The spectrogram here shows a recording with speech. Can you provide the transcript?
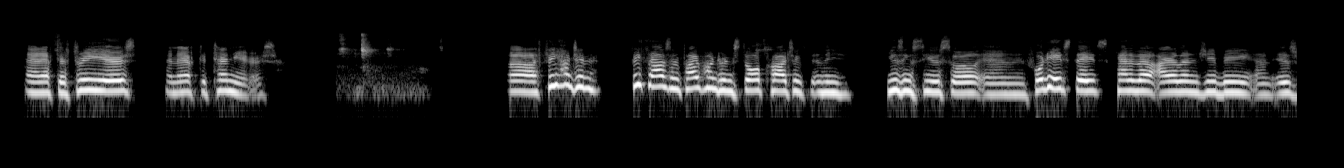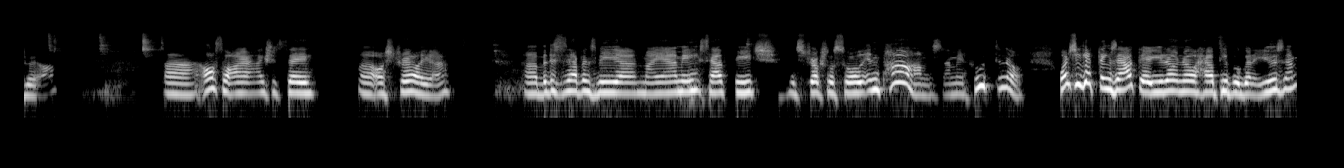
And after three years and after 10 years. Uh, 3,500 installed projects in the using CU soil in 48 states, Canada, Ireland, GB, and Israel. Uh, also, I, I, should say uh, Australia. Uh, but this happens to be Miami, South Beach, with structural soil in palms. I mean, who to know? Once you get things out there, you don't know how people are going to use them.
